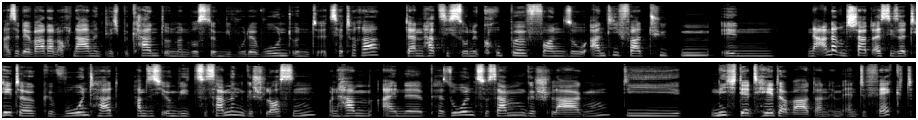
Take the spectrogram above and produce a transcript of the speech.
Also der war dann auch namentlich bekannt und man wusste irgendwie, wo der wohnt und etc. Dann hat sich so eine Gruppe von so Antifa-Typen in einer anderen Stadt, als dieser Täter gewohnt hat, haben sich irgendwie zusammengeschlossen und haben eine Person zusammengeschlagen, die nicht der Täter war dann im Endeffekt.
